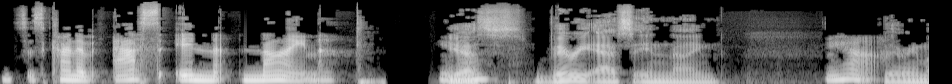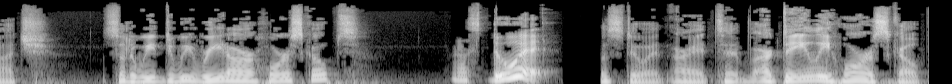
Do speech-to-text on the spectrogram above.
This is kind of ass in nine. you know? Yes. Very ass in nine. Yeah. Very much. So do we do we read our horoscopes? Let's do it. Let's do it. All right. To our daily horoscope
